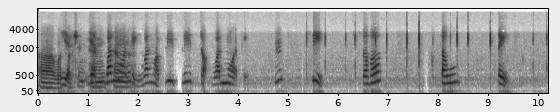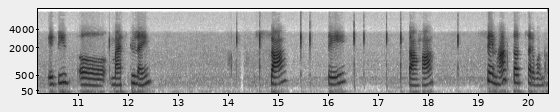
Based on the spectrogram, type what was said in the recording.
uh, was yes. searching. Yes and, one more thing one more. Please please stop. One more thing. Hmm? see sah tau te it is uh, masculine. Sa te taha same ha tat sarvana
